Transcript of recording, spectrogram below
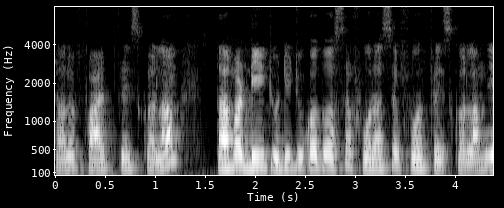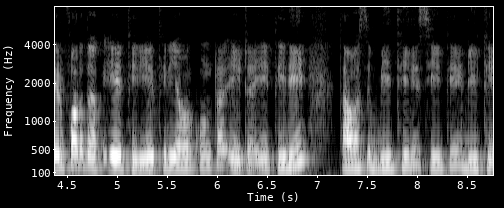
তাহলে ফাইভ প্রেস করলাম। তারপর ডি টু ডি টু কত আছে? ফোর আছে। ফোর প্রেস করলাম। এরপরে দেখো এ থ্রি এ থ্রি আবার কোনটা? এটা এ থ্রি তারপর আছে B three C three D three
